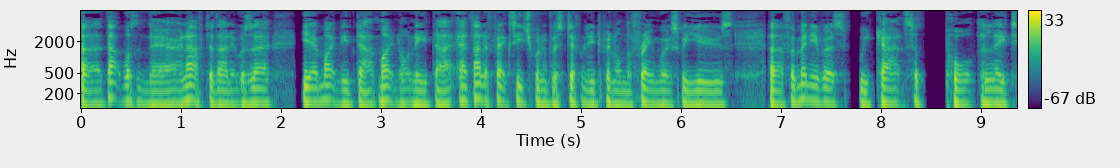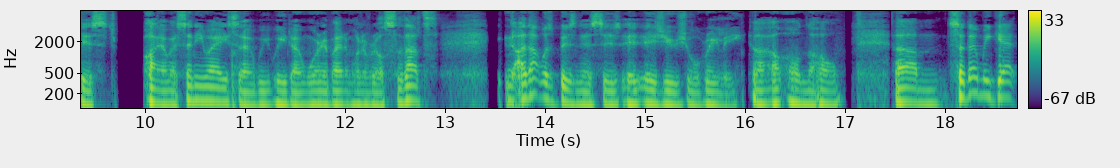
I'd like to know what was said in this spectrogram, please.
Uh, that wasn't there, and after that, it was uh, yeah, might need that, might not need that. Uh, that affects each one of us differently depending on the frameworks we use. Uh, for many of us, we can't support the latest iOS anyway, so we, we don't worry about it and whatever else. So that's uh, that was business as, as usual, really, uh, on the whole. Um, so then we get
